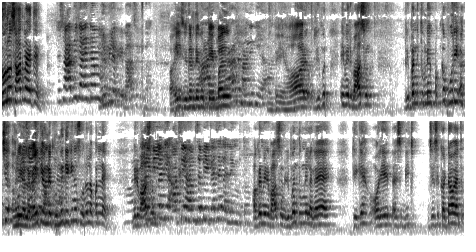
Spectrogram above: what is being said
दोनों साथ में आए थे? तो साथ ही जाए थे हम। भी लग रही बाहर से बात भाई इधर देखो टेबल यार अबे यार रिबन ए मेरी बात सुन। रिबन तुमने पक्का पूरी अच्छे अरे लगाई थी हमने? खुद ने देखी ना सोनल अपन ने? मेरी बात सुन। जल्दी हम सब ये कैसे कर लेंगे बताओ? अगर मेरी बात सुन रिबन तुमने लगाया है ठीक है? और ये ऐसे बीच जैसे कटा हुआ है तो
